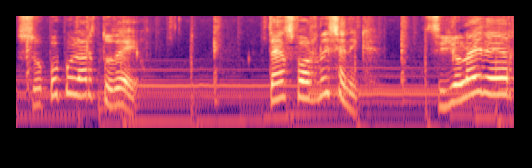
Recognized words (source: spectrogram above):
so popular today. Thanks for listening. See you later.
